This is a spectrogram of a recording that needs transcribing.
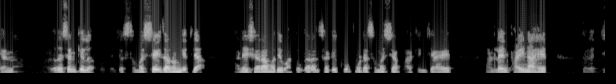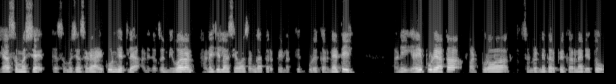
यांना मार्गदर्शन केलं. त्यांच्या समस्याही जाणून घेतल्या. ठाणे शहरामध्ये वाहतूकदारांसाठी खूप मोठ्या समस्या पार्किंगच्या आहेत ऑनलाईन फाईन आहेत. तर ज्या समस्या आहेत त्या समस्या सगळ्या ऐकून घेतल्या आणि त्याचं निवारण ठाणे जिल्हा सेवा संघातर्फे नक्कीच पुढे करण्यात येईल. आणि याही पुढे आता पाठपुरावा संघटनेतर्फे करण्यात येतो.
